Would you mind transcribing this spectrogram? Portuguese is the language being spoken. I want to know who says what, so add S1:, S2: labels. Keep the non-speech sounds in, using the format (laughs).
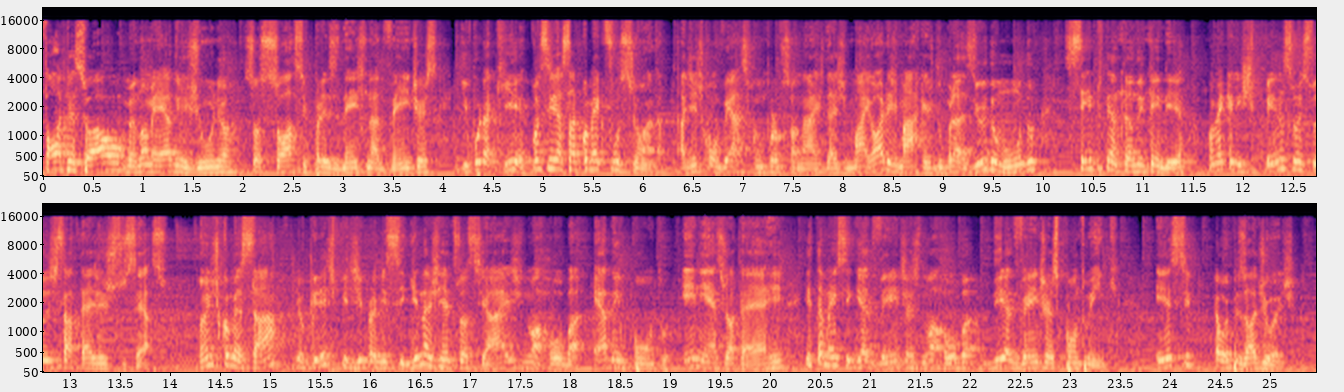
S1: Fala pessoal, meu nome é Edwin Júnior, sou sócio e presidente na Adventures e por aqui você já sabe como é que funciona. A gente conversa com profissionais das maiores marcas do Brasil e do mundo, sempre tentando entender como é que eles pensam em suas estratégias de sucesso. Antes de começar, eu queria te pedir para me seguir nas redes sociais no arroba edwin.nsjr e também seguir Adventures no arroba theadventures.inc. Esse é o episódio de hoje.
